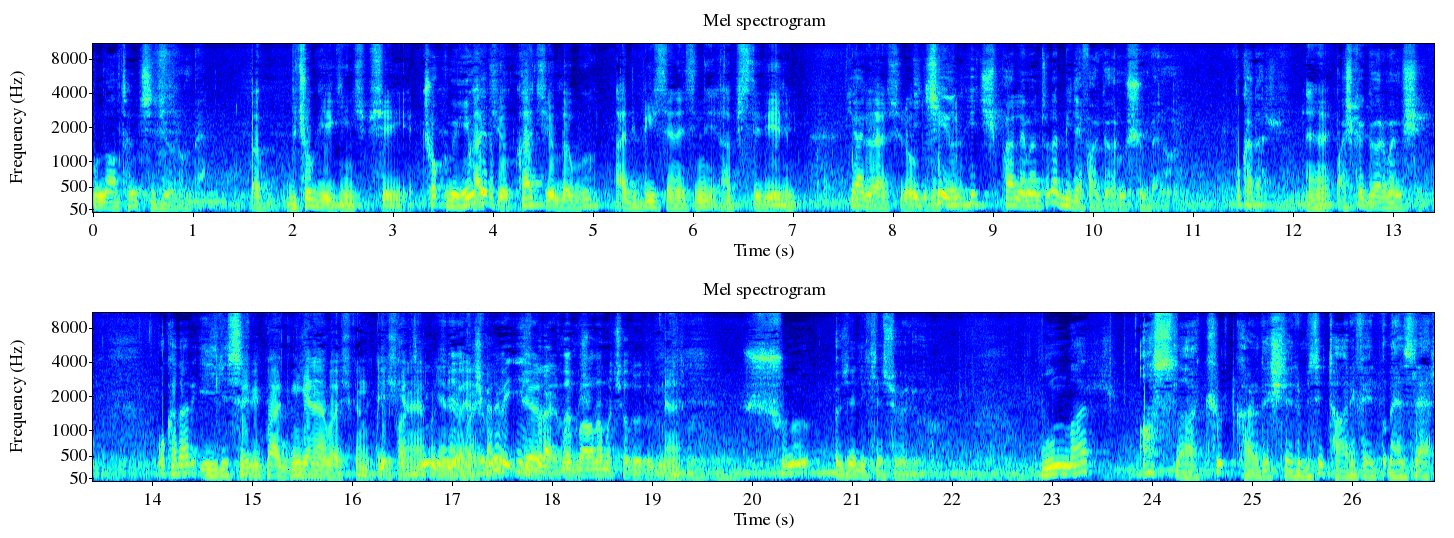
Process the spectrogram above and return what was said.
Bunun altını çiziyorum ben. Bak bu çok ilginç bir şey. Çok mühimdir kaç Yıl, kaç yılda bu? Hadi bir senesini hapiste diyelim. Yani kadar süre oldu iki bilmiyorum. yıl hiç parlamentoda bir defa görmüşüm ben onu. Bu kadar. Evet. Başka görmemişim. O kadar ilgisiz. Ve bir partinin genel başkanı. Bir eş partinin genel genel başkanı. başkanı ve iz bırakmamış. bağlama çalıyordu. Evet. Şunu özellikle söylüyorum. Bunlar asla Kürt kardeşlerimizi tarif etmezler.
